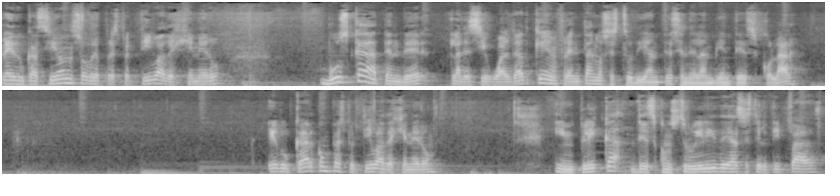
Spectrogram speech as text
La educación sobre perspectiva de género busca atender la desigualdad que enfrentan los estudiantes en el ambiente escolar. Educar con perspectiva de género implica desconstruir ideas estereotipadas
